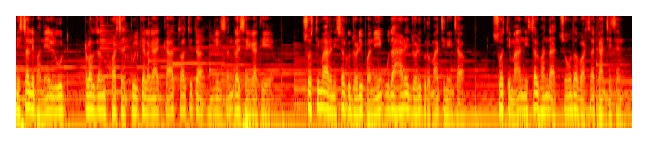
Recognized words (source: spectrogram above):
निश्चलले भने लुड टलकजन फर्से टुल्के लगायतका चलचित्र निर्देशन गरिसकेका थिए। स्वस्तिमा र निश्चलको जोडी पनि उदाहरणै जोडीको रूपमा चिनिन्छ। स्वस्तिमा निश्चलभन्दा चौध वर्ष कान्छी छिन्।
